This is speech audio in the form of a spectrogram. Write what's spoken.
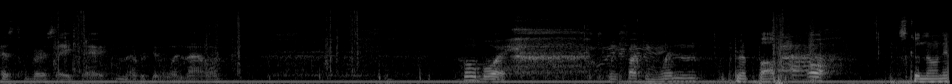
Pistol versus AK. I'm never gonna win that one. Oh boy. Can we fucking win? Rip Bob. Oh. It's good knowing you.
